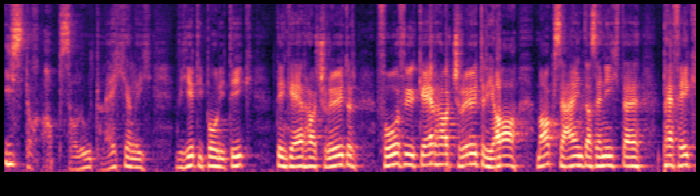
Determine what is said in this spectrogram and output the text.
Ist doch absolut lächerlich, wie hier die Politik den Gerhard Schröder vorführt. Gerhard Schröder, ja, mag sein, dass er nicht äh, perfekt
